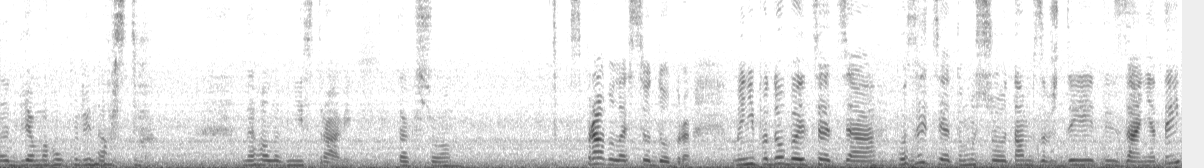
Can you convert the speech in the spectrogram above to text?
е, для мого кулінарства на головній страві. Так що справилась все добре. Мені подобається ця позиція, тому що там завжди ти зайнятий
